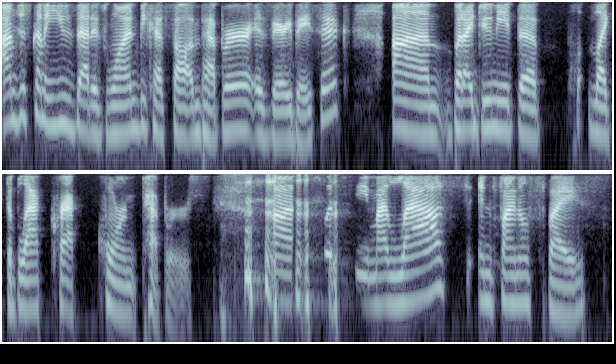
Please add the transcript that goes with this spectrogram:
i'm just going to use that as one because salt and pepper is very basic um but i do need the like the black cracked corn peppers. Uh, let's see my last and final spice.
